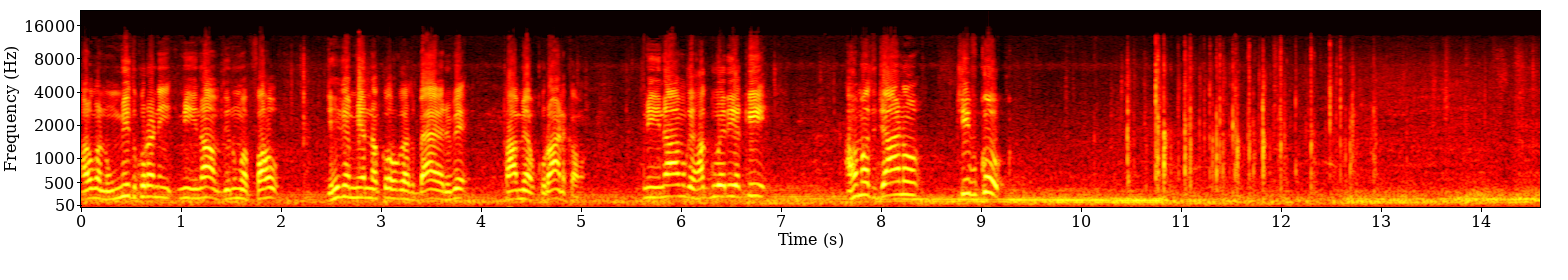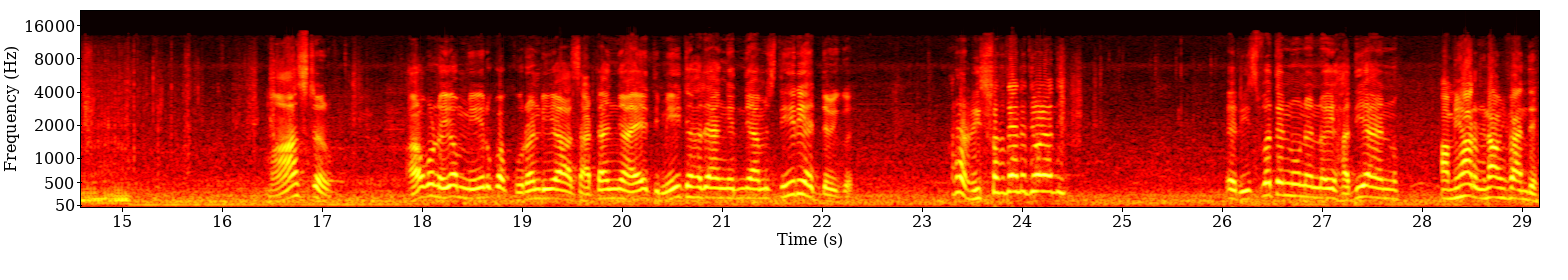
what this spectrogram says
ಅಳಗೊಂಡ ಉಮ್ಮೀದ್ ಕುರನಿ ಮೀ ಇನಾಮ್ ದಿನುಮ ಫಹು ಜೆಹಿಗೆ ಮಿಯನ್ನ ಕೋಹಗ ಬ್ಯಾವೆರಿವೆ ಕಾಮಯಾಬ್ ಕುರಾನ್ ಕಮ ಮೀ ಇನಾಮ್ಗೆ ಹಗ್ವೆರಿಯಕಿ ಅಹಮದ್ ಜಾನು ಚೀಫ್ ಕುಕ್ මාස්ටර් අවගොන එය මීරුක කුරන්ඩියා සටඥා ඇති මීට හදයන් එදයාම ස්තීරී ඇත්තවික අර රිස්වත දැන තිවලද ඒ රිස්වතෙන් වනන්න ඔයි හදියයන්න අමිහාර විනාමි පැන්දේ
